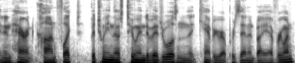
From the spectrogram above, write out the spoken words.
an inherent conflict between those two individuals and that can't be represented by everyone.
